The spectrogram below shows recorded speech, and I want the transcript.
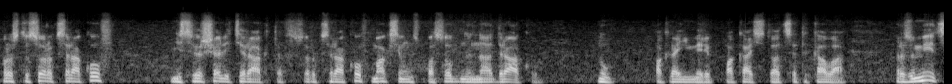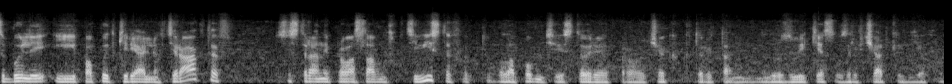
просто 40 сороков не совершали терактов. 40 сороков максимум способны на драку. Ну, по крайней мере, пока ситуация такова. Разумеется, были и попытки реальных терактов со стороны православных активистов. Вот была, помните, история про человека, который там на грузовике со взрывчаткой въехал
